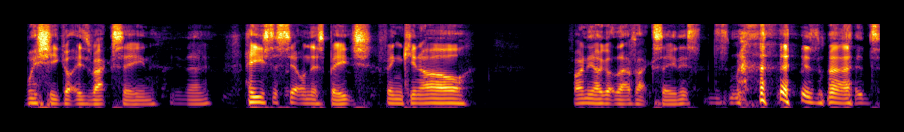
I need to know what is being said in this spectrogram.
Wish he got his vaccine. You know, he used to sit on this beach thinking, "Oh, if only I got that vaccine." It's it's, it's mad.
